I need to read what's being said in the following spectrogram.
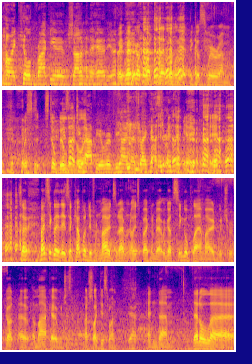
how I killed Rocky and shot him in the head. You know? we, we, haven't got quite to that level yet because we're um, we're st still building. He's not too out. happy over behind that TriCaster. yeah, yeah. So basically, there's a couple of different modes that I haven't really spoken about. We've got single player mode, which we've got a, a marker, which is much like this one. Yeah. And um, that'll. Uh,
